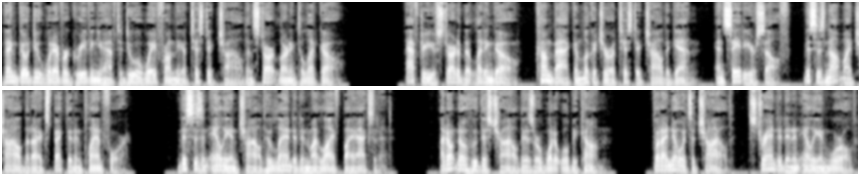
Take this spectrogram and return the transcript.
Then go do whatever grieving you have to do away from the autistic child and start learning to let go. After you've started that letting go, come back and look at your autistic child again, and say to yourself, This is not my child that I expected and planned for. This is an alien child who landed in my life by accident. I don't know who this child is or what it will become. But I know it's a child, stranded in an alien world,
